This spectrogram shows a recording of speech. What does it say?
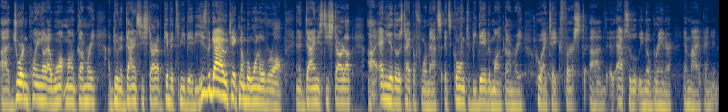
Uh, Jordan pointing out I want Montgomery. I'm doing a dynasty startup. Give it to me, baby. He's the guy I would take number one overall in a dynasty startup. Uh, any of those type of formats, it's going to be David Montgomery who I take first. Uh, absolutely no brainer in my opinion.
